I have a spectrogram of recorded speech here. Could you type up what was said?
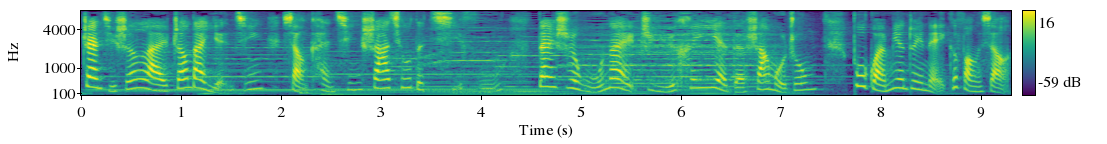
站起身来，张大眼睛想看清沙丘的起伏。但是无奈，置于黑夜的沙漠中，不管面对哪个方向，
